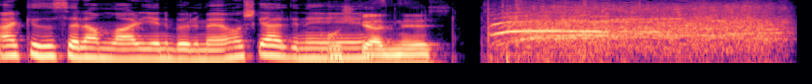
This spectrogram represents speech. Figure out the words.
Herkese selamlar. Yeni bölüme hoş Hoş geldiniz. geldiniz.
